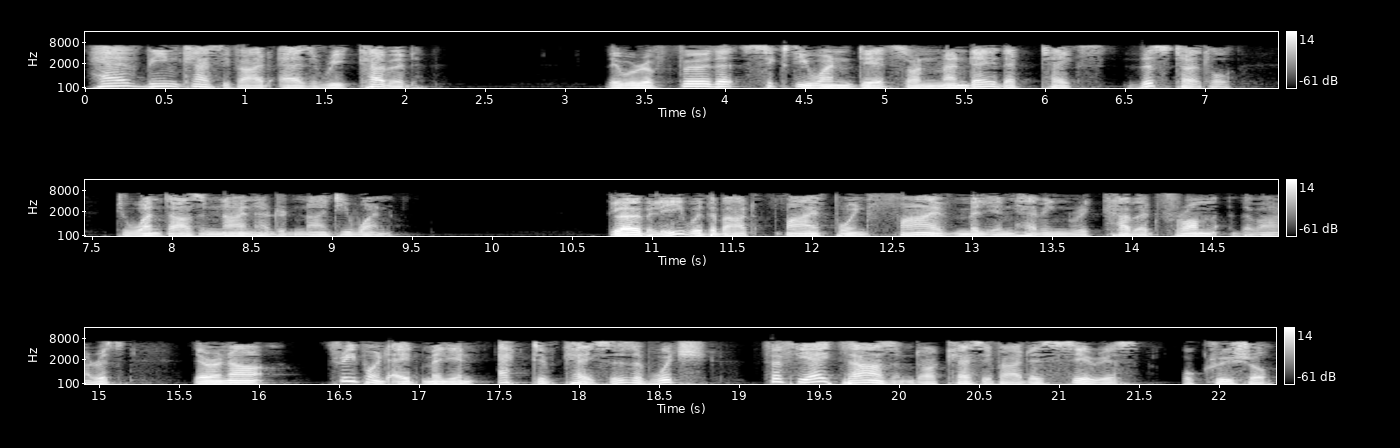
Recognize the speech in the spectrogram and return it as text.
have been classified as recovered. There were a further 61 deaths on Monday that takes this total to 1,991. Globally, with about 5.5 million having recovered from the virus, there are now 3.8 million active cases, of which 58,000 are classified as serious or crucial.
